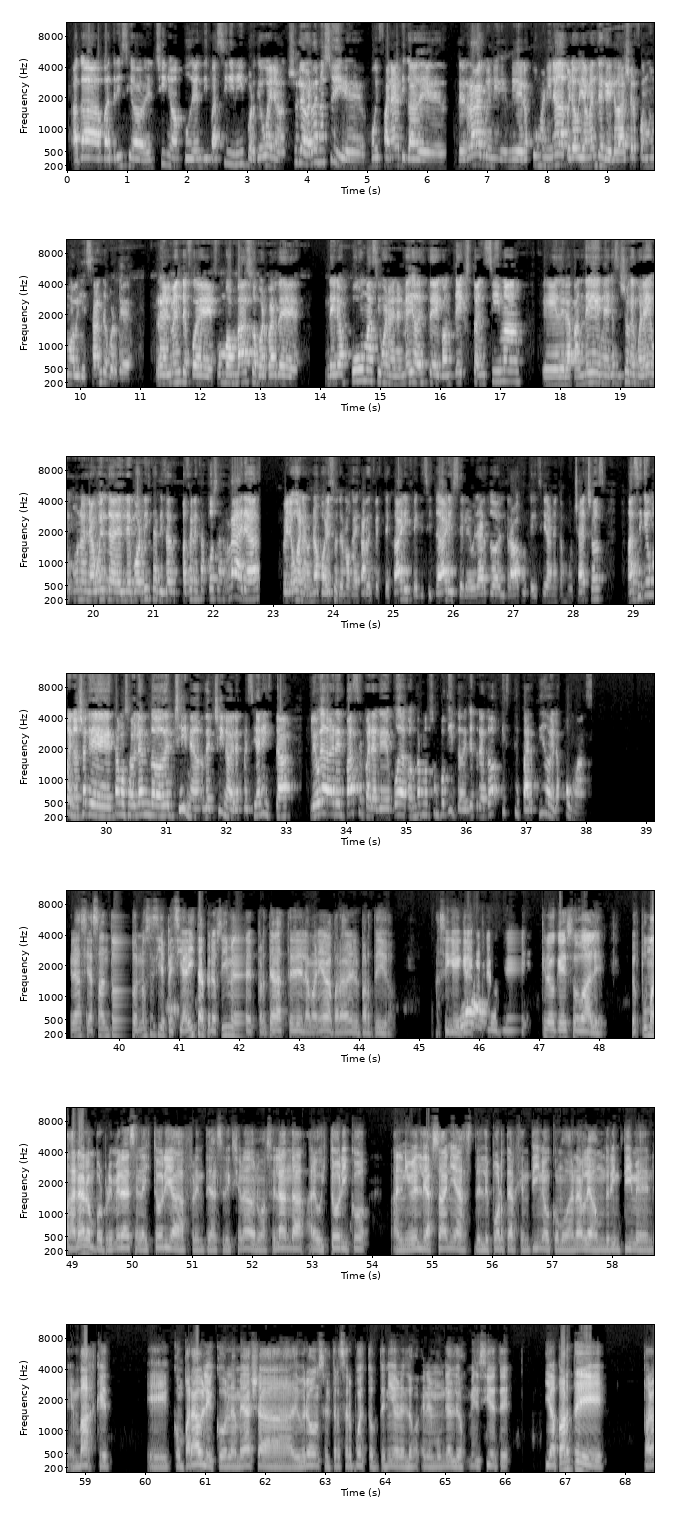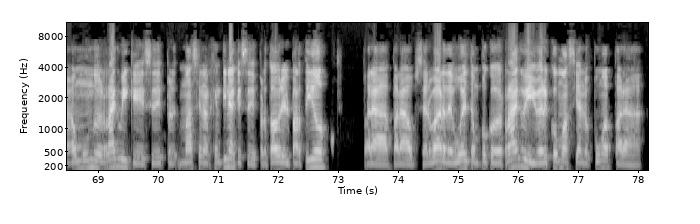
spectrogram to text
acá Patricio el Chino Pudenti Pacini, porque bueno, yo la verdad no soy eh, muy fanática de, del rugby ni, de los Pumas ni nada, pero obviamente que lo de ayer fue muy movilizante porque realmente fue, fue un bombazo por parte de, de los Pumas y bueno, en el medio de este contexto encima eh, de la pandemia, qué sé yo, que por ahí uno en la vuelta del deportista quizás pasan estas cosas raras, pero bueno, no por eso tenemos que dejar de festejar y felicitar y celebrar todo el trabajo que hicieron estos muchachos. Así que bueno, ya que estamos hablando del chino, del chino, del especialista, le voy a dar el pase para que pueda contarnos un poquito de qué trató este partido de los Pumas. Gracias, Santo. No sé si especialista, pero sí me desperté a las 3 de la mañana para ver el partido. Así que creo que creo que eso vale. Los Pumas ganaron por primera vez en la historia frente al seleccionado de Nueva Zelanda, algo histórico, al nivel de hazañas del deporte argentino, como ganarle a un Dream Team en, básquet, eh, comparable con la medalla de bronce, el tercer puesto obtenido en el, en el Mundial de 2007. Y aparte, para un mundo del rugby que se más en Argentina, que se despertó a ver el partido, para, para observar de vuelta un poco de rugby y ver cómo hacían los Pumas para,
